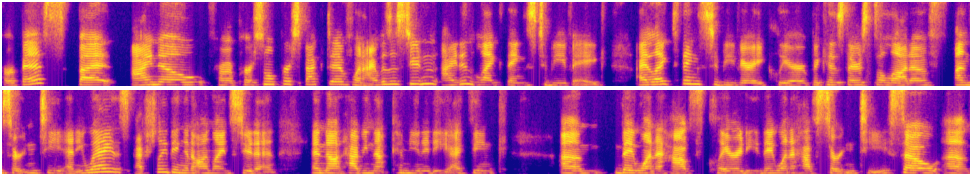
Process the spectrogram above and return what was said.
purpose, but I know from a personal perspective, when I was a student, I didn't like things to be vague. I liked things to be very clear because there's a lot of uncertainty anyway, especially being an online student and not having that community. I think um, they want to have clarity, they want to have certainty. So um,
